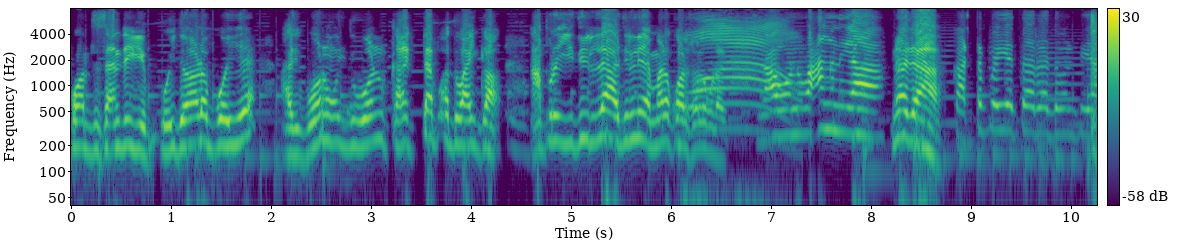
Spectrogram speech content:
போறது சந்தைக்கு இதோட போய் அது போகணும் இது ஒன்று கரெக்டா பார்த்து வாங்கிக்கோ. அப்புறம் இது இல்ல அது இல்ல என் மேல குறை சொல்லக்கூடாது. நான் ஒன்று வாங்கினியா? என்னதா கட்ட பைய தராது வந்துட்டியா?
